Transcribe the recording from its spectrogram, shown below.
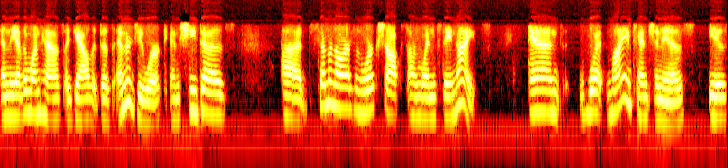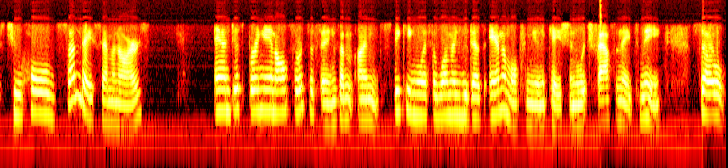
and the other one has a gal that does energy work, and she does uh, seminars and workshops on Wednesday nights. And what my intention is, is to hold Sunday seminars and just bring in all sorts of things. I'm, I'm speaking with a woman who does animal communication, which fascinates me. So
